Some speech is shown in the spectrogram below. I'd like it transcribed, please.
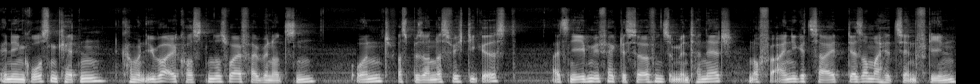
In den großen Ketten kann man überall kostenlos Wi-Fi benutzen und, was besonders wichtig ist, als Nebeneffekt des Surfens im Internet noch für einige Zeit der Sommerhitze entfliehen,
